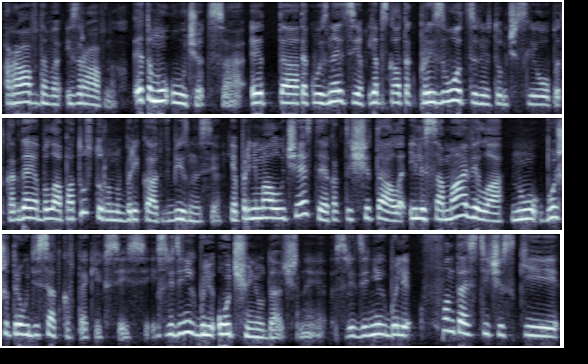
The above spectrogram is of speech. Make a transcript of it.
равного из равных. Этому учатся. Это такой, знаете, я бы сказала так, производственный в том числе опыт. Когда я была по ту сторону баррикад в бизнесе, я принимала участие, как ты считала, или сама вела, ну, больше трех десятков таких сессий. Среди них были очень удачные. Среди них были фантастические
